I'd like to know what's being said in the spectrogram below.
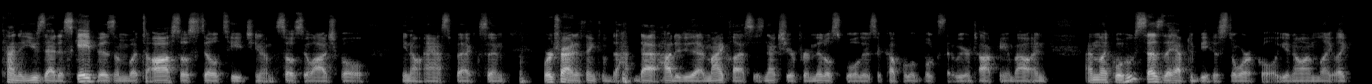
kind of use that escapism but to also still teach you know the sociological you know aspects. And we're trying to think of the, that how to do that in my classes next year for middle school. There's a couple of books that we were talking about and i'm like well who says they have to be historical? You know i'm like like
